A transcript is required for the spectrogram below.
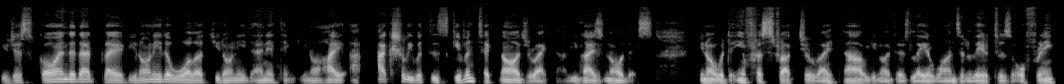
You just go into that, plate. You don't need a wallet. You don't need anything. You know, I, I actually with this given technology right now, you guys know this you know, with the infrastructure right now, you know, there's layer ones and layer twos offering.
